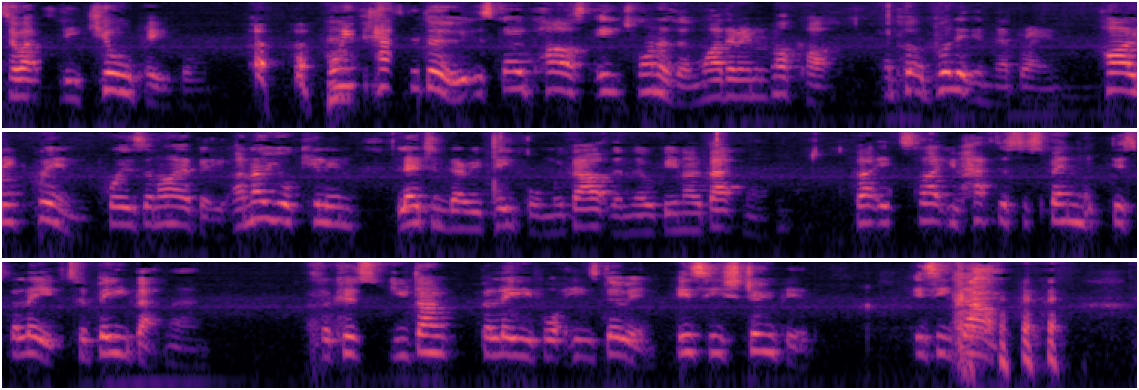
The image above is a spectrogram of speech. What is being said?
to actually kill people. All you'd have to do is go past each one of them while they're in lockup and put a bullet in their brain. Harley Quinn, Poison Ivy. I know you're killing legendary people, and without them there would be no Batman. but it's like you have to suspend disbelief to be Batman because you don't believe what he's doing. Is he stupid? Is he dumb?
